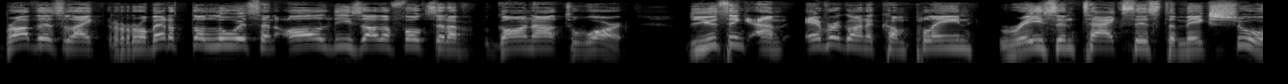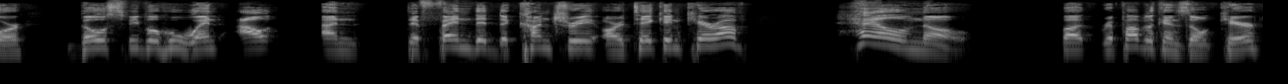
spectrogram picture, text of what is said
brothers like Roberto Lewis and all these other folks that have gone out to war. Do you think I'm ever going to complain raising taxes to make sure those people who went out and defended the country are taken care of? Hell no. But Republicans don't care.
